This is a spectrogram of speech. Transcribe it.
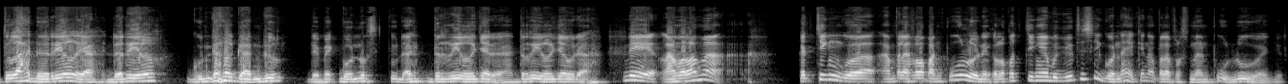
itulah the real ya the real gundal gandul damage bonus itu udah the realnya udah the realnya udah nih lama-lama Kecing gue sampai level 80 nih. Kalau kecingnya begitu sih gue naikin sampai level 90 anjir.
